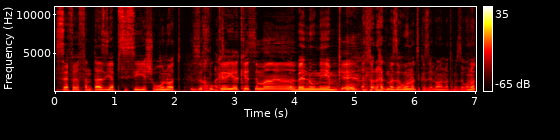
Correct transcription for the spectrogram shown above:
ספר פנטזיה בסיסי יש רונות זה חוקי הקסם ה... הבינלאומיים. כן. את לא יודעת מה זה רונות, זה כזה, לא, אני לא יודעת מה זה רונות.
